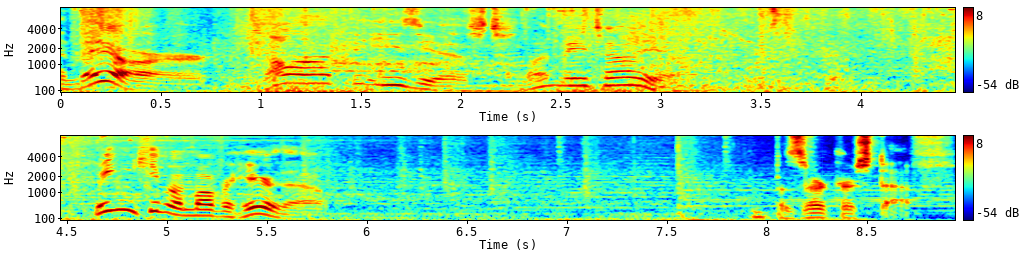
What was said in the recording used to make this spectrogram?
And they are not the easiest, let me tell you. We can keep them over here, though. Berserker stuff.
